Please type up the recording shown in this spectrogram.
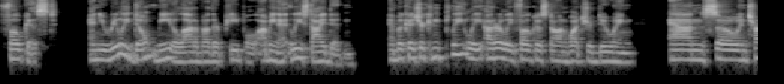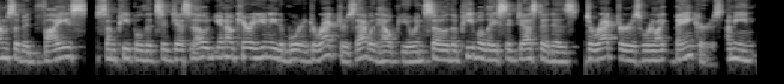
focused and you really don't meet a lot of other people. I mean, at least I didn't and because you're completely, utterly focused on what you're doing. And so, in terms of advice, some people that suggested, oh, you know, Carey, you need a board of directors. That would help you. And so, the people they suggested as directors were like bankers. I mean,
